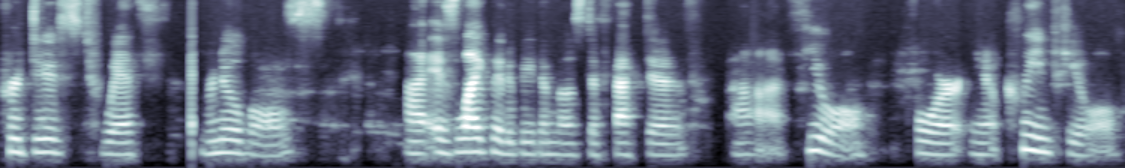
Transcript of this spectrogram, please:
produced with renewables uh, is likely to be the most effective uh, fuel for you know clean fuel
